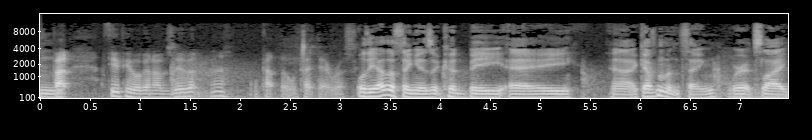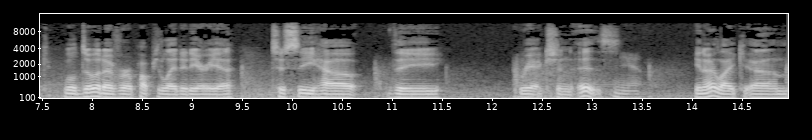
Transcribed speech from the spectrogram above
But a few people are going to observe it. Eh, we'll cut the, we'll take that risk. Well, the other thing is it could be a uh, government thing where it's like we'll do it over a populated area to see how the reaction is. yeah. You know, like um,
